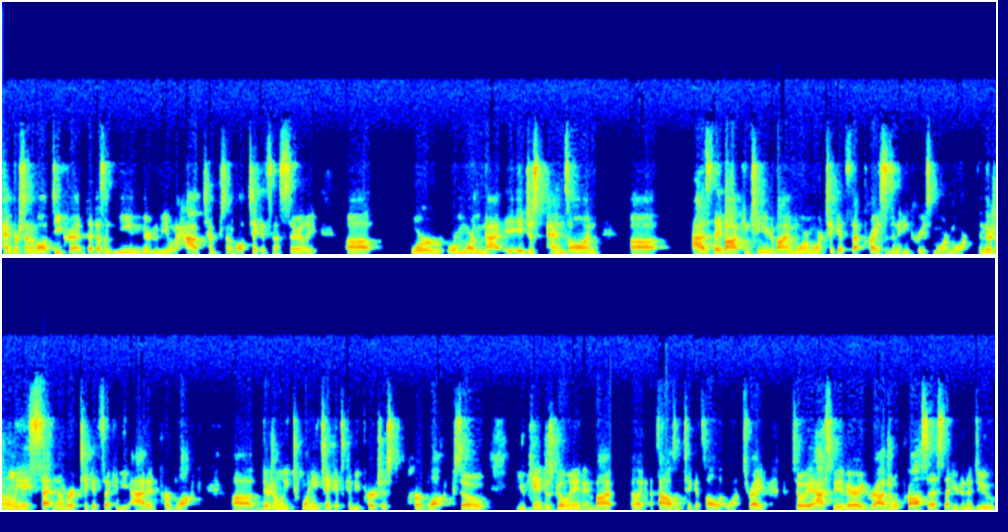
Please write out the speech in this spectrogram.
10% of all Decred, that doesn't mean they're going to be able to have 10% of all tickets necessarily, uh, or or more than that. It, it just depends on uh, as they buy, continue to buy more and more tickets, that price is going to increase more and more. And there's only a set number of tickets that can be added per block. Uh, there's only 20 tickets can be purchased per block. So you can't just go in and buy like a thousand tickets all at once, right? So it has to be a very gradual process that you're going to do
